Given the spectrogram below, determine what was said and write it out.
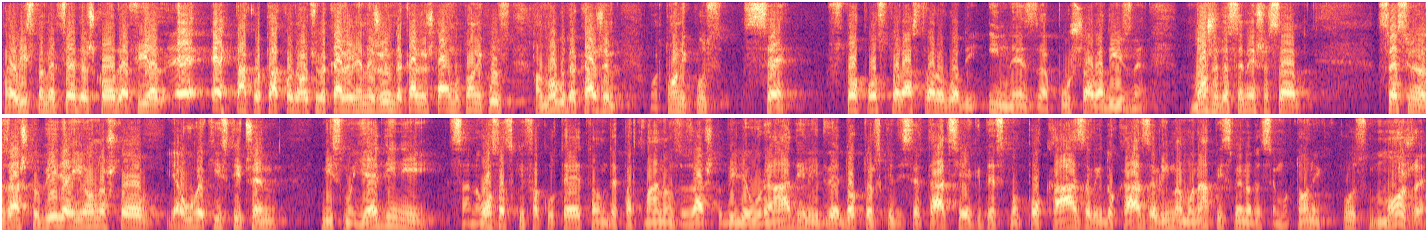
pa je isto Mercedes, Škoda, Fiat, e, e, tako, tako da hoću da kažem. Ja ne želim da kažem šta je Mortonic Plus, ali mogu da kažem Mortonic Plus se 100% rastvara u vodi i ne zapušava dizne. Može da se meša sa sredstvima za zaštitu bilja i ono što ja uvek ističem, mi smo jedini sa Novosadskim fakultetom, Departmanom za zaštitu bilja uradili dve doktorske disertacije gde smo pokazali, dokazali, imamo napismeno da se Murtonic Plus može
